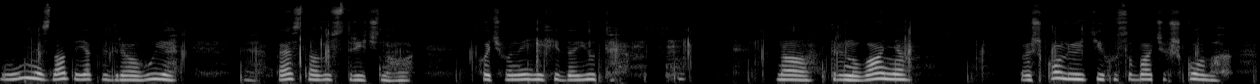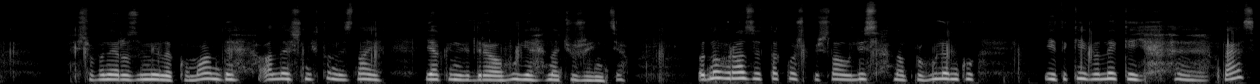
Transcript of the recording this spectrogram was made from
І не знати, як відреагує е, пес на зустрічного. Хоч вони їх і дають на тренування, вишколюють їх у собачих школах, щоб вони розуміли команди, але ж ніхто не знає, як він відреагує на чужинця. Одного разу також пішла у ліс на прогулянку, і такий великий е, пес.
